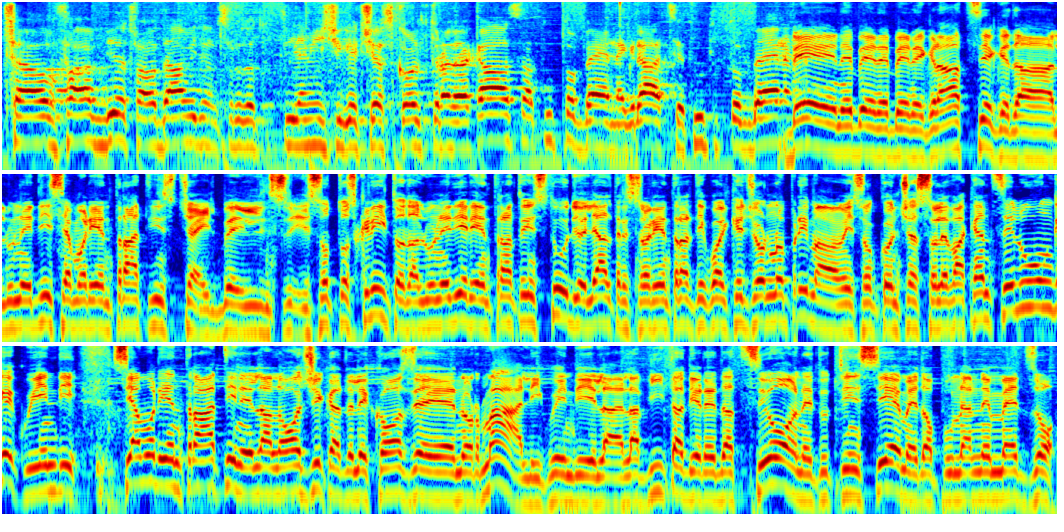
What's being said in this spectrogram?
Ciao Fabio, ciao Davide, un saluto a tutti gli amici che ci ascoltano da casa. Tutto bene, grazie, tu tutto bene? Bene, bene, bene, grazie. Che da lunedì siamo rientrati in cioè il, il, il sottoscritto da lunedì è rientrato in studio, gli altri sono rientrati qualche giorno prima, ma mi sono concesso le vacanze lunghe, quindi siamo rientrati nella logica delle cose normali, quindi la, la vita di redazione tutti insieme dopo un anno e mezzo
